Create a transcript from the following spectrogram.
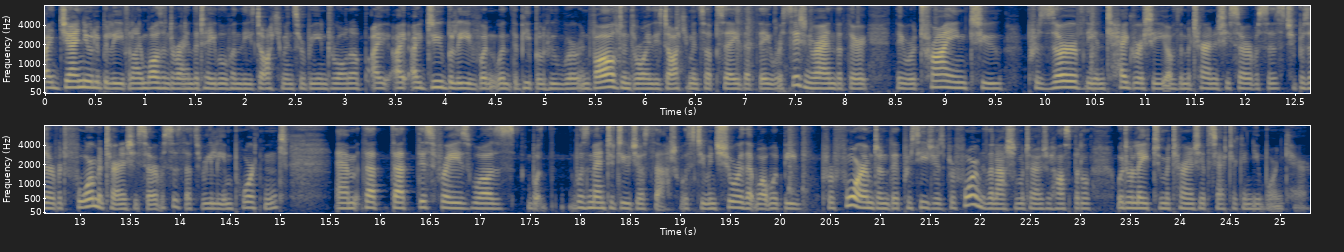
I, genuinely believe, and I wasn't around the table when these documents were being drawn up. I, I, I do believe when, when the people who were involved in drawing these documents up say that they were sitting around, that they they were trying to preserve the integrity of the maternity services, to preserve it for maternity services. That's really important. Um, that that this phrase was what was meant to do just that was to ensure that what would be performed and the procedures performed in the National Maternity Hospital would relate to maternity, obstetric, and newborn care.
